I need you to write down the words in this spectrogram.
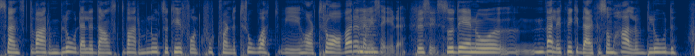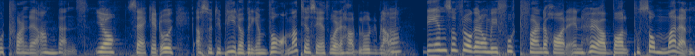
svenskt varmblod eller danskt varmblod så kan ju folk fortfarande tro att vi har travare när vi Mm. säger det. Precis. Så det är nog väldigt mycket därför som halvblod fortfarande används. Ja, säkert. Och alltså, det blir av ren vana att jag säger att vår är halvblod ibland. Ja. Det är en som frågar om vi fortfarande har en höbal på sommaren.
